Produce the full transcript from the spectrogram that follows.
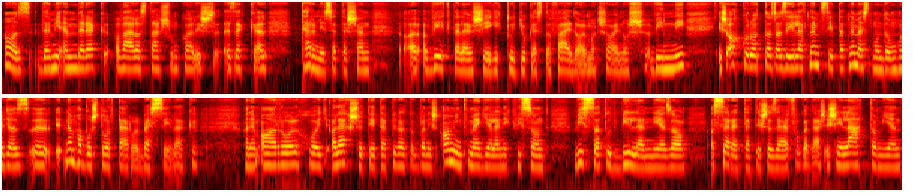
az, de mi emberek a választásunkkal és ezekkel természetesen a végtelenségig tudjuk ezt a fájdalmat sajnos vinni, és akkor ott az az élet nem szép, tehát nem ezt mondom, hogy az, nem habos tortáról beszélek, hanem arról, hogy a legsötétebb pillanatokban is, amint megjelenik, viszont vissza tud billenni ez a, a szeretet és az elfogadás, és én láttam ilyen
